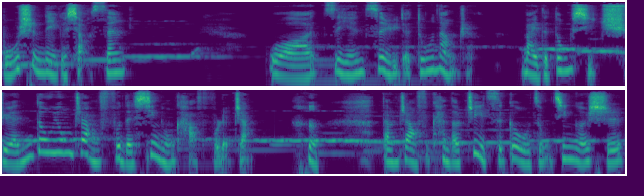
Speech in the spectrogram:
不是那个小三。我自言自语地嘟囔着，买的东西全都用丈夫的信用卡付了账。哼，当丈夫看到这次购物总金额时，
